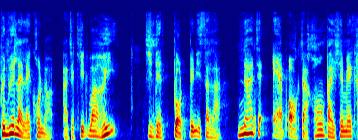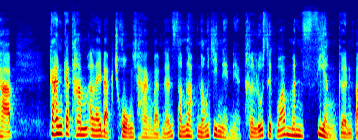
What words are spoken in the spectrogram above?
เพื่อนๆหลาย ๆ คนอาจจะคิดว่าเฮ้ยจีเน็ตปลดเป็นอิสระ น่าจะแอบออกจากห้องไปใช่ไหมครับ การกระทำอะไรแบบโชงชางแบบนั้นสำหรับน้องจีเน็ตเนี่ยเธอรู้สึกว่ามันเสี่ยงเกินไป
